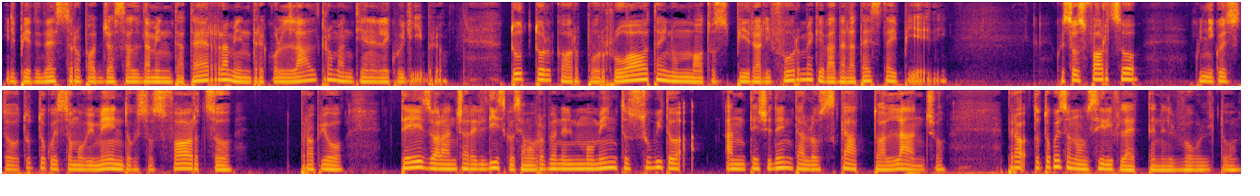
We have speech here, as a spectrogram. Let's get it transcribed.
Il piede destro poggia saldamente a terra mentre con l'altro mantiene l'equilibrio. Tutto il corpo ruota in un moto spiraliforme che va dalla testa ai piedi. Questo sforzo, quindi questo, tutto questo movimento, questo sforzo proprio teso a lanciare il disco, siamo proprio nel momento subito antecedente allo scatto, al lancio, però tutto questo non si riflette nel volto.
